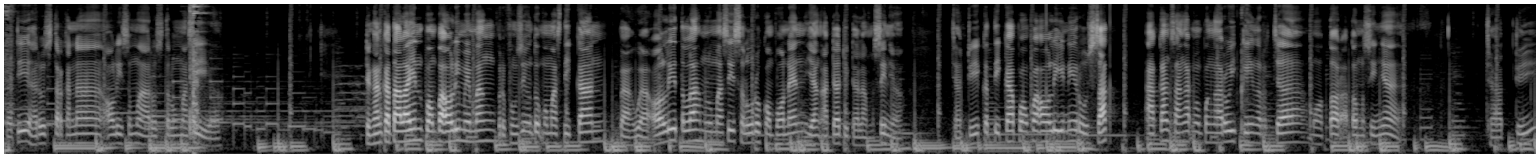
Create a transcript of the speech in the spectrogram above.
Jadi harus terkena oli semua harus terlumasi ya. Dengan kata lain, pompa oli memang berfungsi untuk memastikan bahwa oli telah melumasi seluruh komponen yang ada di dalam mesin ya. Jadi ketika pompa oli ini rusak akan sangat mempengaruhi kinerja motor atau mesinnya. Jadi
